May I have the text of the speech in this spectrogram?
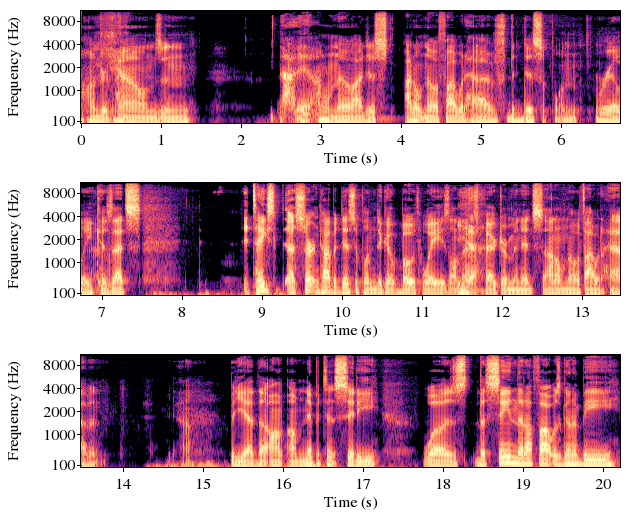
hundred Yeah. pounds, and I, I don't know. I just I don't know if I would have the discipline really, because that's it takes a certain type of discipline to go both ways on that Yeah. spectrum, and it's I don't know if I would have it. Yeah. But yeah, the om- omnipotent city was the scene that I thought was going to be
